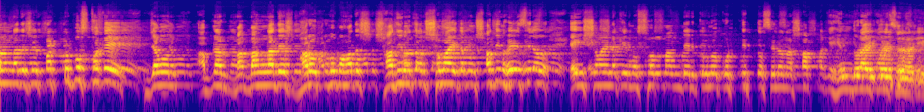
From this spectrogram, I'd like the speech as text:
বাংলাদেশের পাঠ্যপুস্তকে, যেমন আপনার বাংলাদেশ, ভারত উপমহাদেশ স্বাধীনতার সময় যখন স্বাধীন হয়েছিল, এই সময় নাকি মুসলমানদের কোনো কর্তৃত্ব ছিল না, সব নাকি হিন্দুরাই করেছে নাকি?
